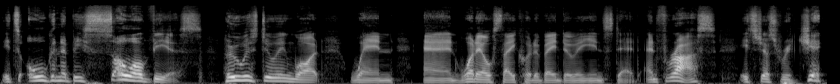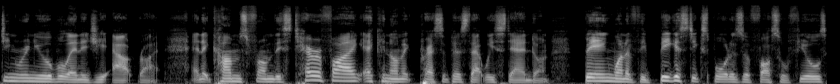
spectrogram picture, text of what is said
it's all going to be so obvious who was doing what, when, and what else they could have been doing instead. And for us, it's just rejecting renewable energy outright. And it comes from this terrifying economic precipice that we stand on, being one of the biggest exporters of fossil fuels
